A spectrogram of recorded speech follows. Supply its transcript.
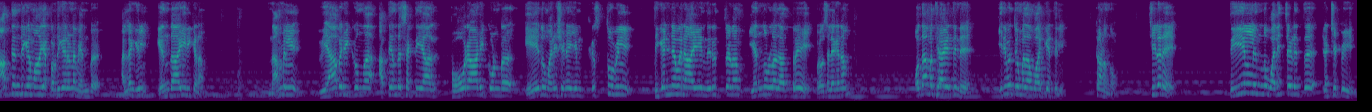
ആത്യന്തികമായ പ്രതികരണം എന്ത്? അല്ലെങ്കിൽ എന്തായിരിക്കണം? നമ്മിൽ വ്യാപരിക്കുന്ന അത്യന്ത ശക്തിയാൽ പോരാടിക്കൊണ്ട് ഏതു മനുഷ്യനെയും ക്രിസ്തുവിൽ തികഞ്ഞവനായി നിർത്തണം എന്നുള്ളത് അത്രേ ലേഖനം. ഒന്നാം അധ്യായത്തിന്റെ ഇരുപത്തി ഒമ്പതാം വാക്യത്തിൽ കാണുന്നു. ചിലരെ തീയിൽ നിന്ന് വലിച്ചെടുത്ത് രക്ഷിപ്പീൻ.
